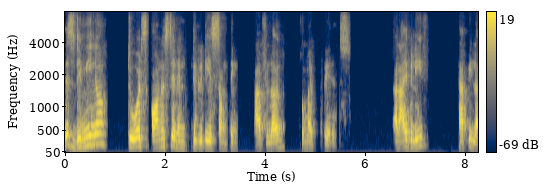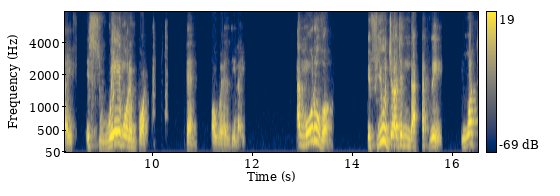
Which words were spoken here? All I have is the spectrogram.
This demeanor towards honesty and integrity is something I've learned from my parents. And I believe happy life is way more important than a wealthy life. And moreover, if you judge in that way, what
